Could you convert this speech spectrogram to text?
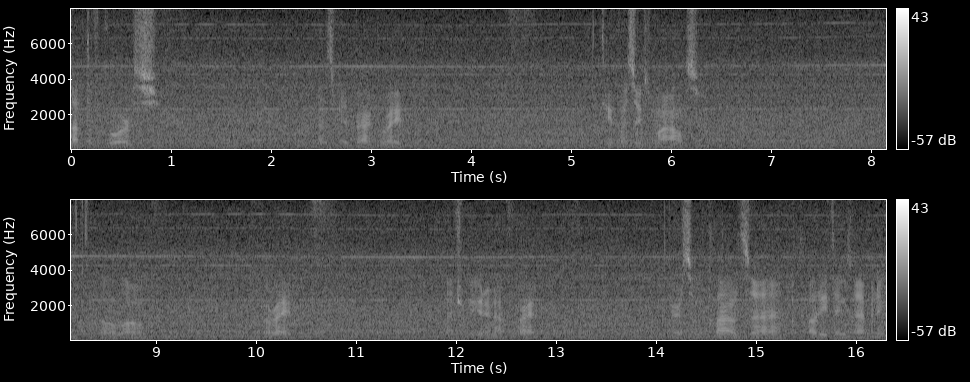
Left of course. Let's get back right. 3.6 miles. A little low. Alright. That should be good enough. Alright. There's some clouds, uh, cloudy things happening.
